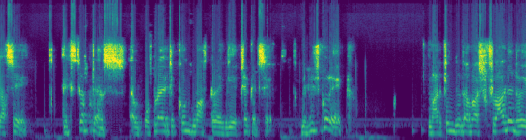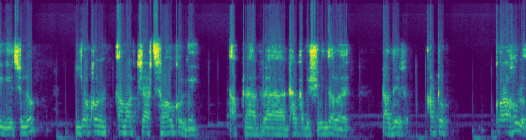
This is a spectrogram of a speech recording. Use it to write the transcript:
কাছে অ্যাকসেপ্টেন্স পপুলারিটি কোন মাত্রায় গিয়ে ঠেকেছে। বিশেষ করে মার্কিন দূতাবাস ফ্লাডেড হয়ে গিয়েছিল যখন আমার চার সহকর্মী আপনার ঢাকা বিশ্ববিদ্যালয়ে তাদের আটক করা হলো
